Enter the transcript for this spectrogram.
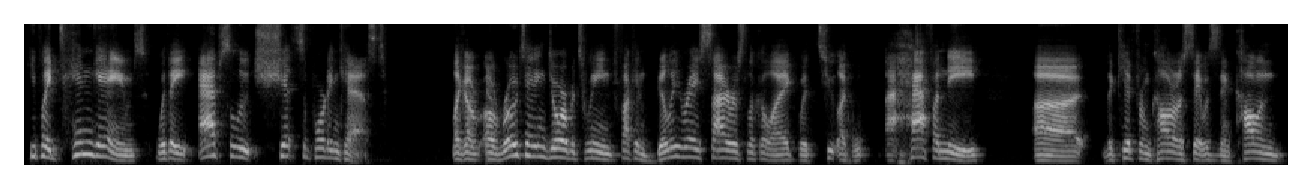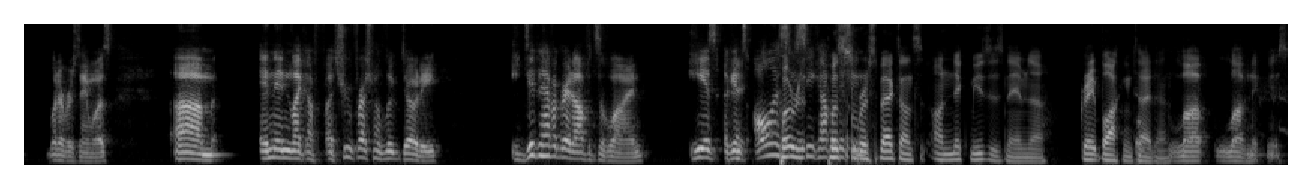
He played 10 games with a absolute shit supporting cast like a, a, rotating door between fucking Billy Ray Cyrus lookalike with two like a half a knee. Uh, the kid from Colorado State, what's his name? Colin, whatever his name was. Um, and then like a, a true freshman, Luke Doty. He didn't have a great offensive line. He is against all SEC put, competition. Put some respect on on Nick Muse's name though. Great blocking tight end. Love love Nick Muse.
